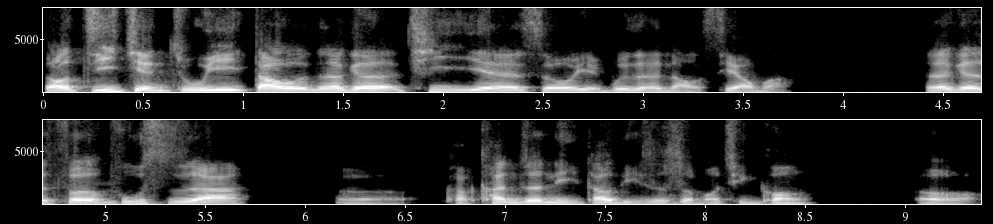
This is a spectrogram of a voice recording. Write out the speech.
然后极简主义到那个去医院的时候也不是很好笑嘛，那个护护士啊，嗯、呃，他看着你到底是什么情况，呃，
